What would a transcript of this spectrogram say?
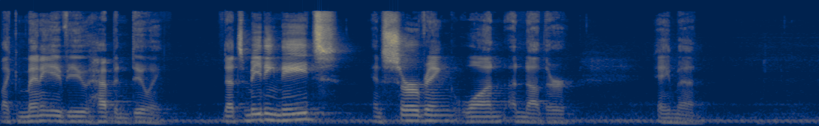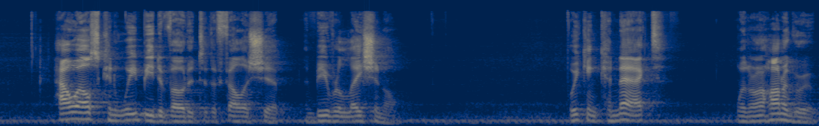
like many of you have been doing. That's meeting needs and serving one another. Amen. How else can we be devoted to the fellowship and be relational? We can connect with an Ohana group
